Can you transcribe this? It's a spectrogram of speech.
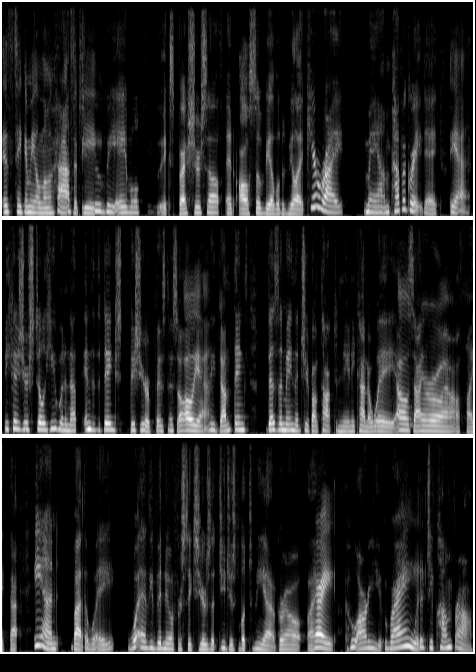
it's taken me a long time to be, be able to express yourself and also be able to be like, you're right, ma'am. Have a great day. Yeah, because you're still human, and at the end of the day, just because you're a business, oh, yeah, you've done things doesn't mean that you're going to talk to me any kind of way oh, outside oh, or off like that. And by the way, what have you been doing for six years that you just looked me up, girl? Like, right. Who are you? Right. Where did you come from?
